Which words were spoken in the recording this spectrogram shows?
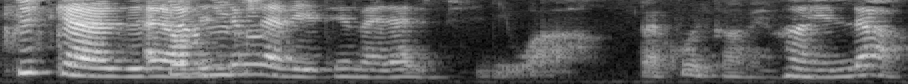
Plus qu'à Zéphyr, Alors, coup? j'avais été malade. Je me suis dit, waouh, pas cool quand même. Ouais. Mais là,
